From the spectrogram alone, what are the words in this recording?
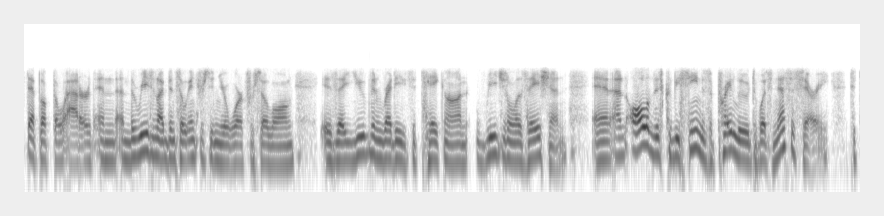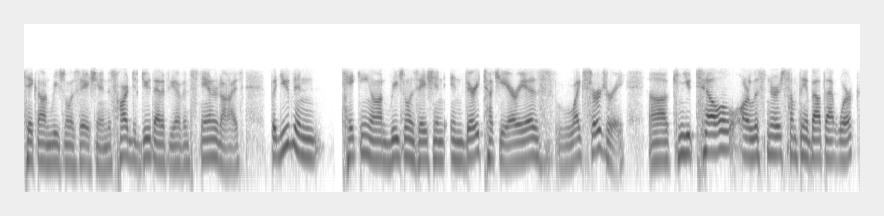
step up the ladder, and, and the reason I've been so interested in your work for so long is that you've been ready to take on regionalization. And, and all of this could be seen as a prelude to what's necessary to take on regionalization. It's hard to do that if you haven't standardized. But you've been taking on regionalization in very touchy areas like surgery. Uh, can you tell our listeners something about that work?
